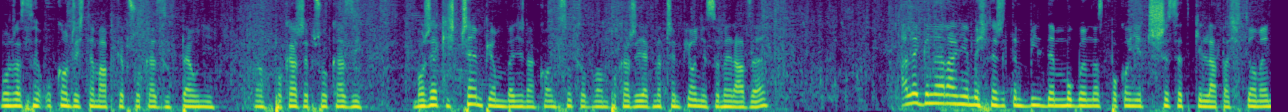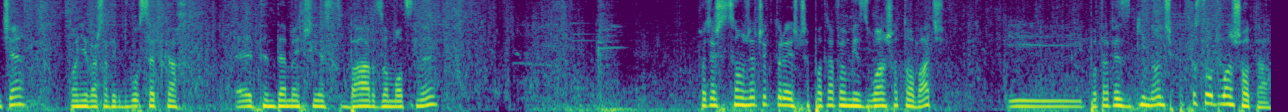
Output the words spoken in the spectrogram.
Można sobie ukończyć tę mapkę przy okazji w pełni. Wam pokażę przy okazji. Może jakiś czempion będzie na końcu, to wam pokażę jak na czempionie sobie radzę. Ale generalnie myślę, że tym buildem mógłbym na spokojnie 300 latać w tym momencie, ponieważ na tych 200 e, ten damage jest bardzo mocny. Chociaż są rzeczy, które jeszcze potrafią mnie zwanshotować i potrafię zginąć po prostu od one-shota.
